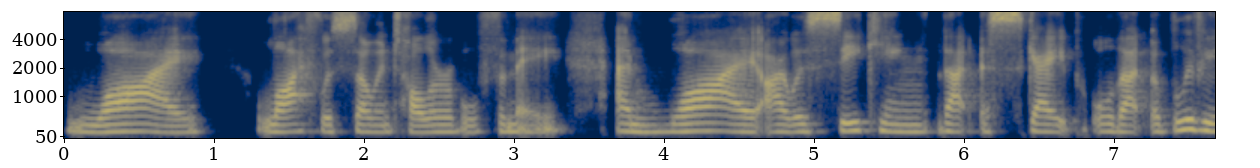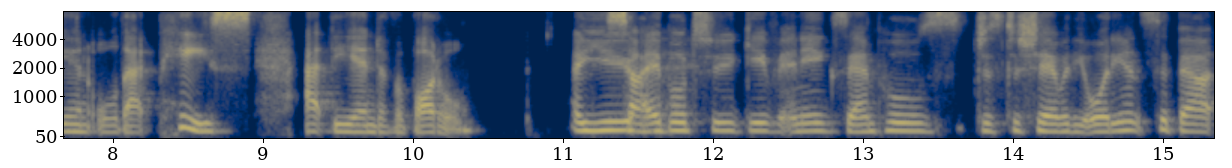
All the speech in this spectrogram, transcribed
why life was so intolerable for me and why I was seeking that escape or that oblivion or that peace at the end of a bottle. Are you so, able to give any examples just to share with the audience about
